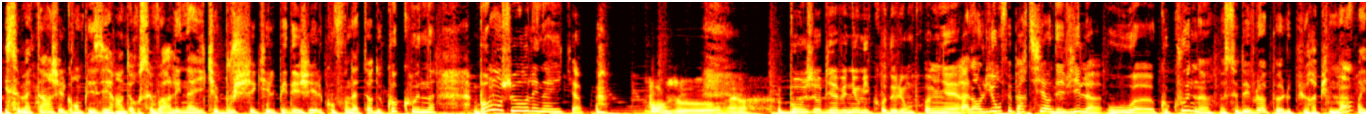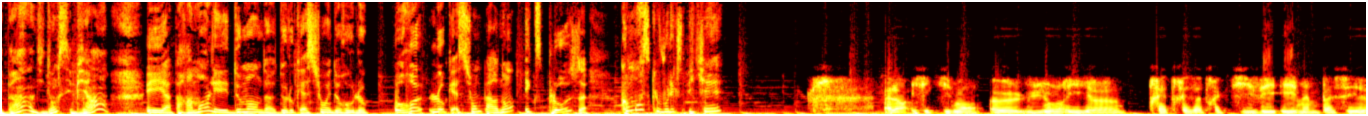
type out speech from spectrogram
Et ce matin, j'ai le grand plaisir hein, de recevoir Lénaïque Boucher, qui est le PDG et le cofondateur de Cocoon. Bonjour Lénaïque. Bonjour. Bonjour, bienvenue au micro de Lyon Première. Alors Lyon fait partie hein, des villes où euh, Cocoon se développe le plus rapidement. Eh ben, dis donc, c'est bien. Et apparemment, les demandes de location et de relo- relocation pardon, explosent. Comment est-ce que vous l'expliquez? Alors effectivement, euh, Lyon est euh, très très attractive et, et même passée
